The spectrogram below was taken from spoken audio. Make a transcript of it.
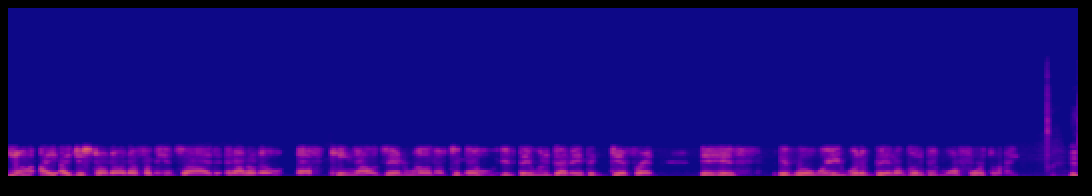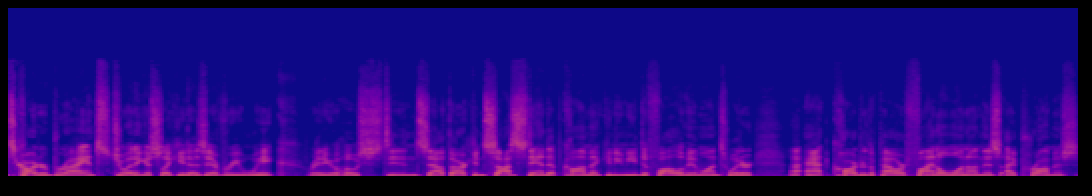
you know, I, I just don't know enough on the inside, and I don't know F. King Alexander well enough to know if they would have done anything different if if Will Wade would have been a little bit more forthright. It's Carter Bryant joining us like he does every week. Radio host in South Arkansas, stand up comic, and you need to follow him on Twitter uh, at Carter the Power. Final one on this, I promise.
